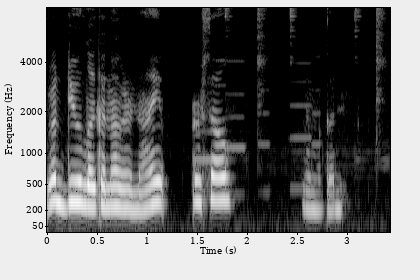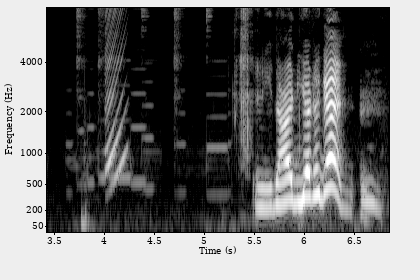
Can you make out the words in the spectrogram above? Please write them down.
gonna do like another night or so. I'm good. And he died yet again.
